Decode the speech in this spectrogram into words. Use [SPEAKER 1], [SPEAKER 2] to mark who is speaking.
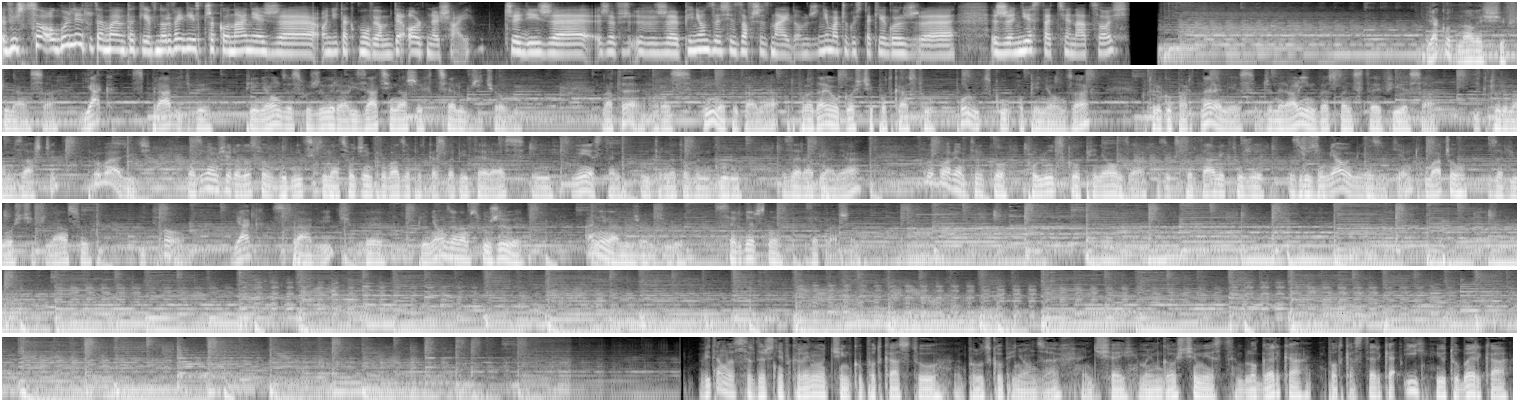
[SPEAKER 1] Wiesz co, ogólnie tutaj mają takie, w Norwegii jest przekonanie, że oni tak mówią, the ordnashai, czyli że, że, że pieniądze się zawsze znajdą, że nie ma czegoś takiego, że, że nie stać cię na coś.
[SPEAKER 2] Jak odnaleźć się w finansach? Jak sprawić, by pieniądze służyły realizacji naszych celów życiowych? Na te oraz inne pytania odpowiadają goście podcastu Po ludzku o pieniądzach, którego partnerem jest Generali Investments TFISA i który mam zaszczyt prowadzić. Nazywam się Radosław Budnicki, na co dzień prowadzę podcast Lepiej Teraz i nie jestem internetowym guru zarabiania. Rozmawiam tylko po ludzku o pieniądzach z ekspertami, którzy zrozumiałym językiem tłumaczą zawiłości finansów i to, jak sprawić, by pieniądze nam służyły, a nie nami rządziły. Serdecznie zapraszam. Serdecznie w kolejnym odcinku podcastu Po ludzko o pieniądzach. Dzisiaj moim gościem jest blogerka, podcasterka i youtuberka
